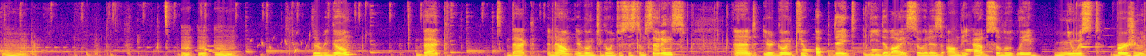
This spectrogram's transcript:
Hmm. Mm-mm-mm. There we go. Back, back. And now you're going to go into system settings and you're going to update the device. So it is on the absolutely newest version.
